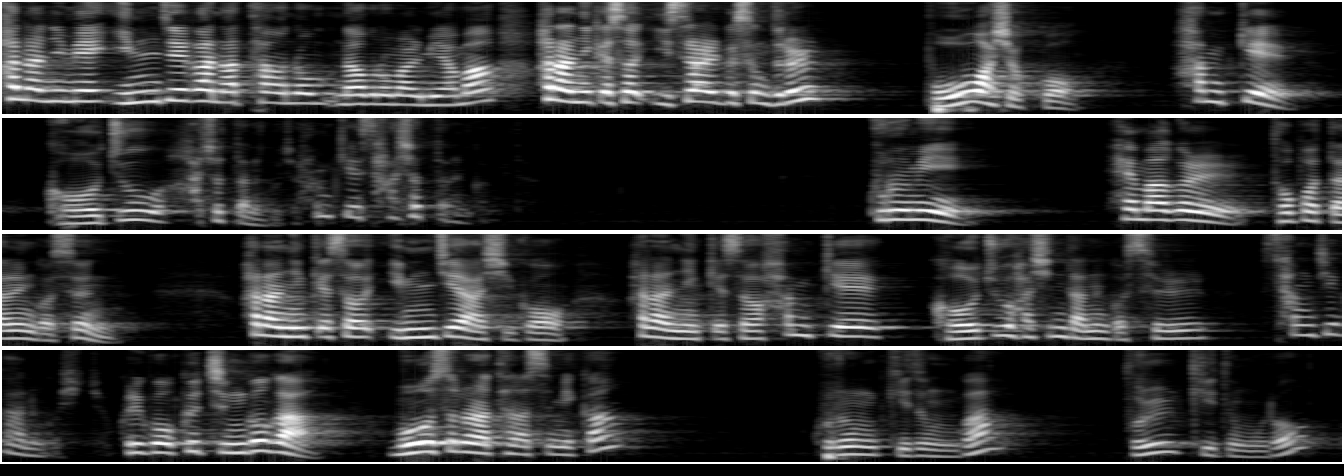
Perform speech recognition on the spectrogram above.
하나님의 임재가 나타남으로 말미암아 하나님께서 이스라엘 백성들을 보호하셨고 함께 거주하셨다는 거죠. 함께 사셨다는 겁니다. 구름이 해막을 덮었다는 것은 하나님께서 임재하시고 하나님께서 함께 거주하신다는 것을 상징하는 것이죠. 그리고 그 증거가 무엇으로 나타났습니까? 구름 기둥과 불 기둥으로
